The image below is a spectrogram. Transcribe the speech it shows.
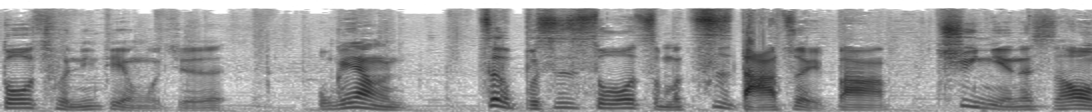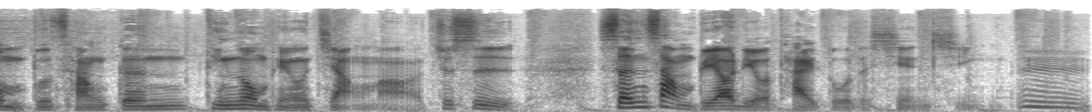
多存一点，我觉得。我跟你讲，这个不是说怎么自打嘴巴。去年的时候，我们不是常跟听众朋友讲嘛，就是身上不要留太多的现金。嗯，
